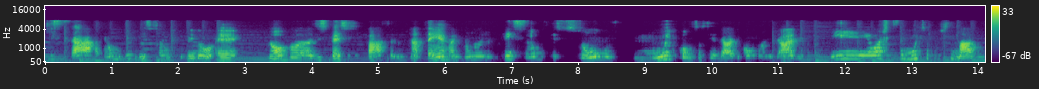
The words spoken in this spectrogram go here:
Que está, até um dia desse estavam descobrindo é, novas espécies de pássaros na Terra. Então nós pensamos que somos muito como sociedade, como humanidade, e eu acho que isso é muito superestimado.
